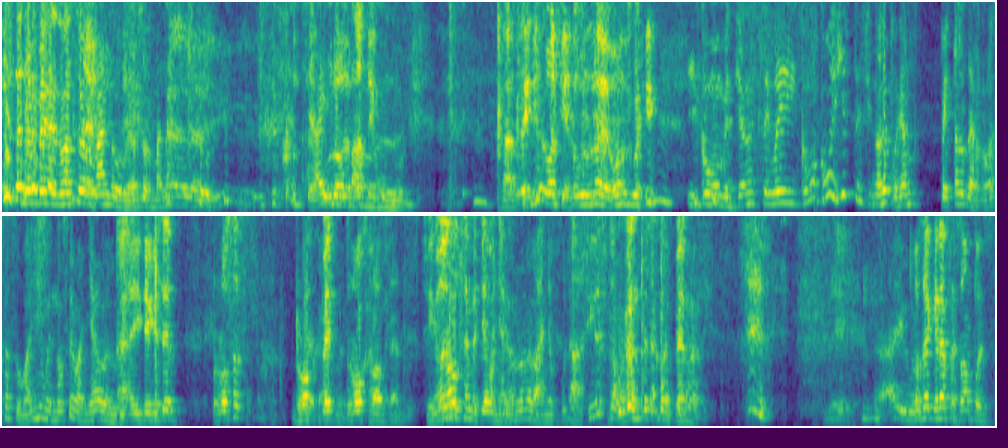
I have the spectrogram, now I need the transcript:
y envenenó a su hermano, güey, a su hermana. Con cianuro de más uno. Arsénico, cianuro uno de dos, güey. Y como menciona este güey, ¿cómo, ¿cómo dijiste? Si no le ponían pétalos de rosa a su baño, güey, no se bañaba, güey. Ah, y tiene que ser rosas. rojas. güey, rojas, rojas. güey. Si no, no se metía a bañar. Si no, no me baño, culo. Así de extravagante el hijo de perra, güey. Ay, güey. O sea que era fresón, pues.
